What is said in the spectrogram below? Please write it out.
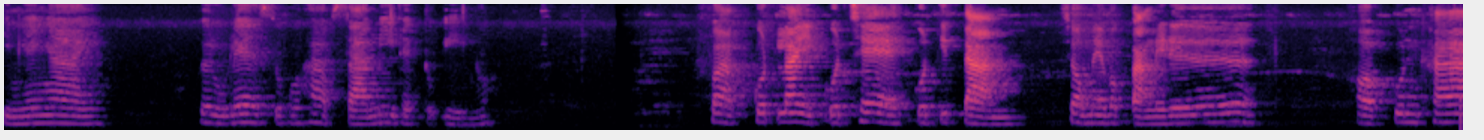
กินง่ายๆ เพื่อดูแลสุขภาพสามีและตัวเองเนาะฝากกดไลค์กดแชร์ กดติดตาม ช่องแม่บักปังเลยเด้อขอบคุณค่ะ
